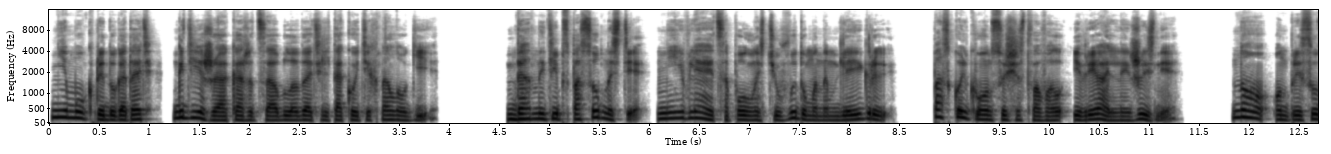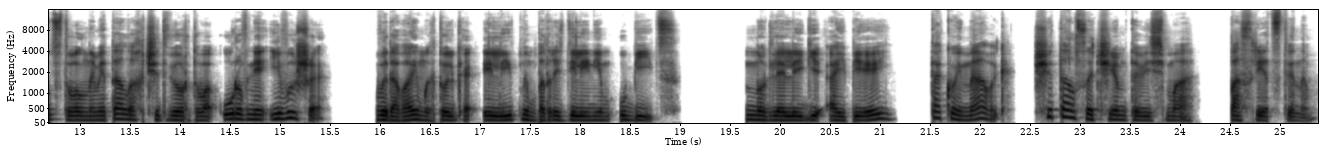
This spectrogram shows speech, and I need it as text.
не мог предугадать, где же окажется обладатель такой технологии. Данный тип способности не является полностью выдуманным для игры, поскольку он существовал и в реальной жизни, но он присутствовал на металлах четвертого уровня и выше, выдаваемых только элитным подразделением убийц. Но для лиги IPA такой навык считался чем-то весьма посредственным.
